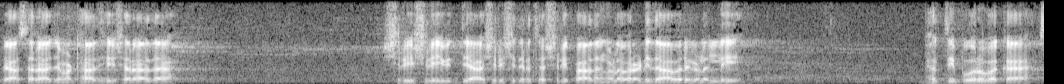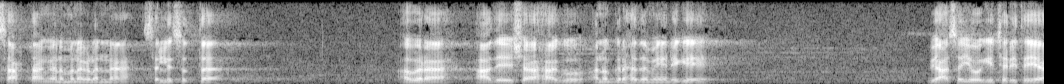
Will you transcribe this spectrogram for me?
ವ್ಯಾಸರಾಜ ಮಠಾಧೀಶರಾದ ಶ್ರೀ ಶ್ರೀ ವಿದ್ಯಾಶ್ರೀ ತೀರ್ಥ ಶ್ರೀಪಾದಂಗಳವರ ಅಡಿದಾವರಿಗಳಲ್ಲಿ ಭಕ್ತಿಪೂರ್ವಕ ಸಾಷ್ಟಾಂಗ ನಮನಗಳನ್ನು ಸಲ್ಲಿಸುತ್ತಾ ಅವರ ಆದೇಶ ಹಾಗೂ ಅನುಗ್ರಹದ ಮೇರೆಗೆ ವ್ಯಾಸಯೋಗಿ ಚರಿತೆಯ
